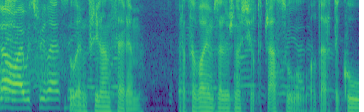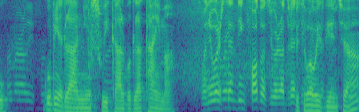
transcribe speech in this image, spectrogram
No, I was freelancing. Byłem freelancerem. Pracowałem w zależności od czasu, od artykułu, głównie dla Newsweeka albo dla Time'a. Wysyłałeś zdjęcia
